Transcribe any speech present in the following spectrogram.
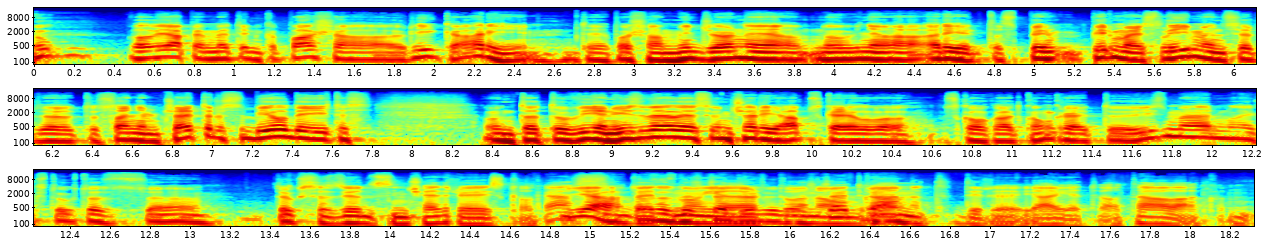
Nu, vēl jāpiemetina, ka pašā Rīgā arī tajā pašā Midjourney nu, arī ir tas pir pirmais līmenis, ir tu saņem četras bildītes. Un tad tu vienu izvēlies, viņš arī apskailo uz kaut kādu konkrētu izmēru. Man liekas, 1000, 1024 reizes kaut kas tāds. Jā, bet, nu, ja ar to nav gana, tad ir jāiet vēl tālāk. Un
